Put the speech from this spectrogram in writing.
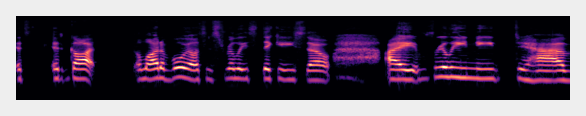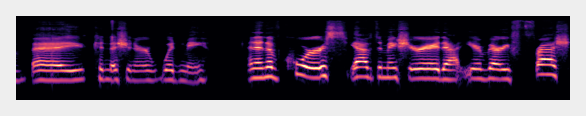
it's it got a lot of oils. It's really sticky, so I really need to have a conditioner with me. And then, of course, you have to make sure that you're very fresh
